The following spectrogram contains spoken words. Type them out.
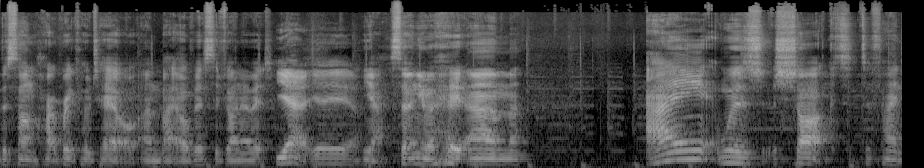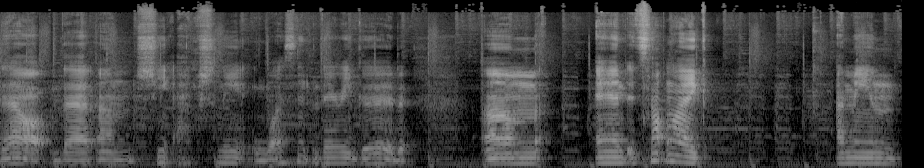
the song "Heartbreak Hotel" um, by Elvis. If y'all know it. Yeah, yeah, yeah, yeah. Yeah. So anyway, um, I was shocked to find out that um, she actually wasn't very good. Um, and it's not like, I mean,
